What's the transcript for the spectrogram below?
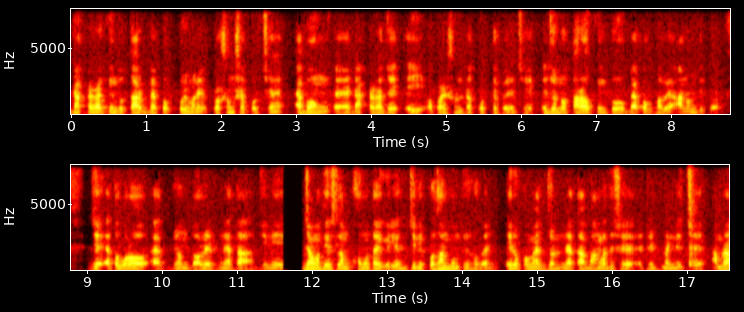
ডাক্তাররা কিন্তু তার ব্যাপক পরিমাণে প্রশংসা করছে এবং ডাক্তাররা যে এই অপারেশনটা করতে পেরেছে, এজন্য তারাও কিন্তু ব্যাপকভাবে আনন্দিত। যে এত বড় একজন দলের নেতা যিনি জামাতে ইসলাম ক্ষমতায় গেলে যিনি প্রধানমন্ত্রী হবেন, এরকম একজন নেতা বাংলাদেশে ট্রিটমেন্ট নিচ্ছে। আমরা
